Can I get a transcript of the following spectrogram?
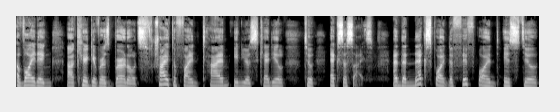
avoiding uh, caregivers burnouts try to find time in your schedule to exercise and the next point the fifth point is to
